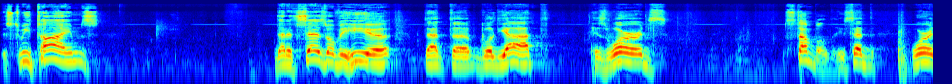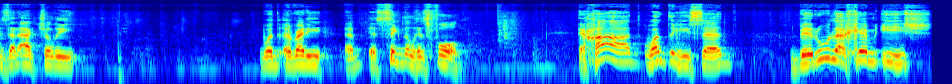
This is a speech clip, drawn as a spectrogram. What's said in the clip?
There's three times that it says over here that uh, Goliath, his words stumbled. He said words that actually would already uh, signal his fall. Echad, one thing he said, Beru lachem ish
